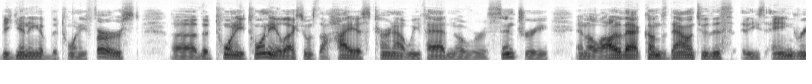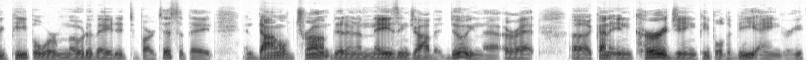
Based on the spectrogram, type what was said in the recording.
beginning of the 21st. Uh, the 2020 election was the highest turnout we've had in over a century, and a lot of that comes down to this: these angry people were motivated to participate, and Donald Trump did an amazing job at doing that or at uh, kind of encouraging people to be angry.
